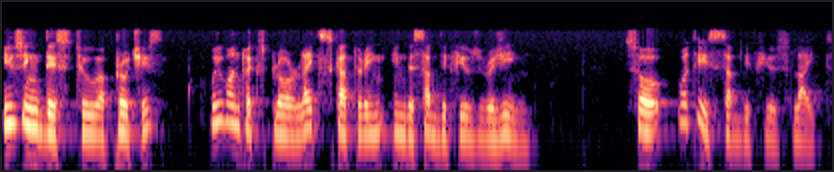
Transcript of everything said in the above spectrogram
Using these two approaches, we want to explore light scattering in the subdiffuse regime. So what is subdiffuse light?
